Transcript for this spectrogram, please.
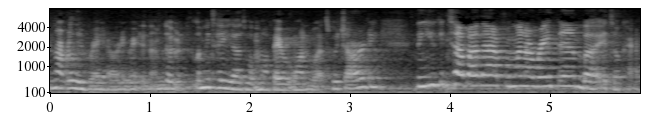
Not really rate, I already rated them. Let me tell you guys what my favorite one was, which I already think you can tell by that from when I rate them, but it's okay.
